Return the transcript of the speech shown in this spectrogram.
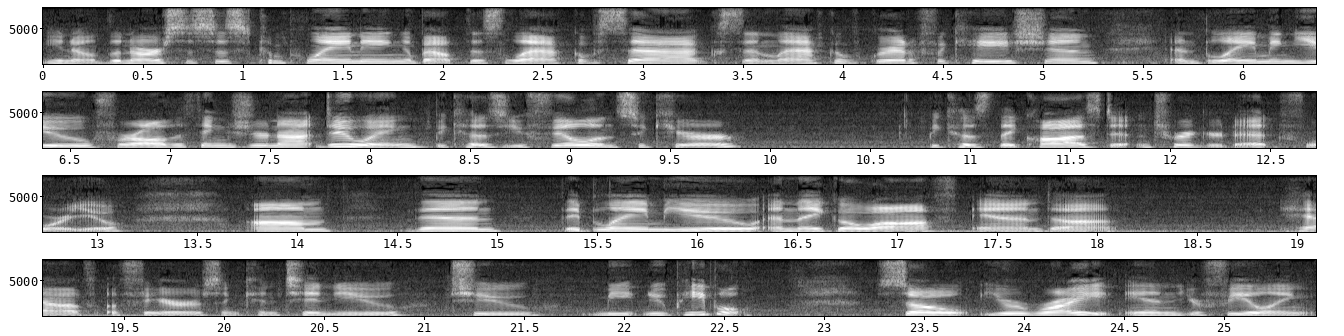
you know, the narcissist complaining about this lack of sex and lack of gratification and blaming you for all the things you're not doing because you feel insecure because they caused it and triggered it for you, um, then they blame you and they go off and uh, have affairs and continue to meet new people. So you're right in your feeling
